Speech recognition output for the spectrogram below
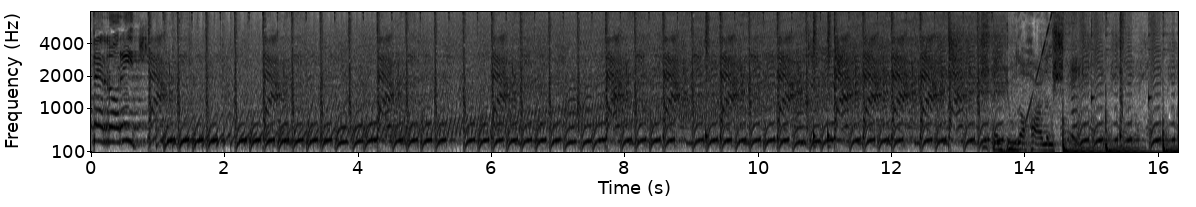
terroristas. Harlem Shake.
